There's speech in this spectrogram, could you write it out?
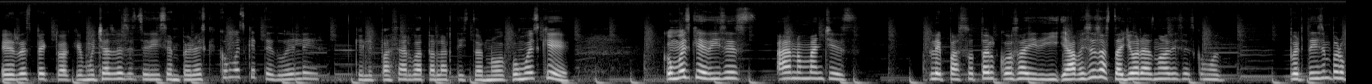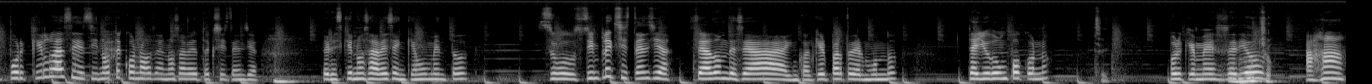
es respecto a que muchas veces te dicen, pero es que ¿cómo es que te duele que le pase algo a tal artista? No, ¿cómo es que, cómo es que dices, ah, no manches, le pasó tal cosa y, y a veces hasta lloras, ¿no? Dices como, pero te dicen, pero ¿por qué lo haces si no te conoce, no sabe de tu existencia? Pero es que no sabes en qué momento su simple existencia, sea donde sea, en cualquier parte del mundo, te ayudó un poco, ¿no? Sí. Porque me sucedió. Mucho. Ajá.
